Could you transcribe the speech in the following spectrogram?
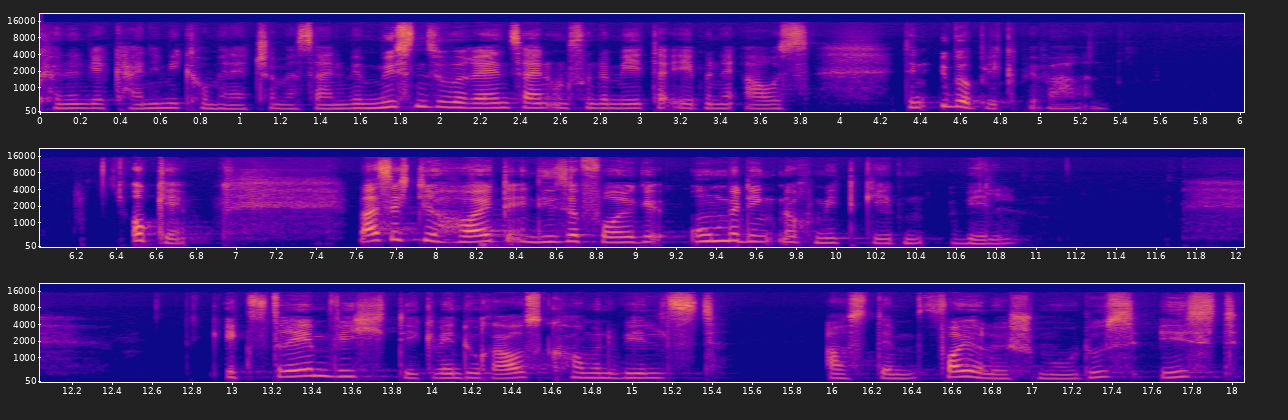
können wir keine Mikromanager mehr sein. Wir müssen souverän sein und von der Metaebene aus den Überblick bewahren. Okay, was ich dir heute in dieser Folge unbedingt noch mitgeben will. Extrem wichtig, wenn du rauskommen willst aus dem Feuerlöschmodus, ist,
